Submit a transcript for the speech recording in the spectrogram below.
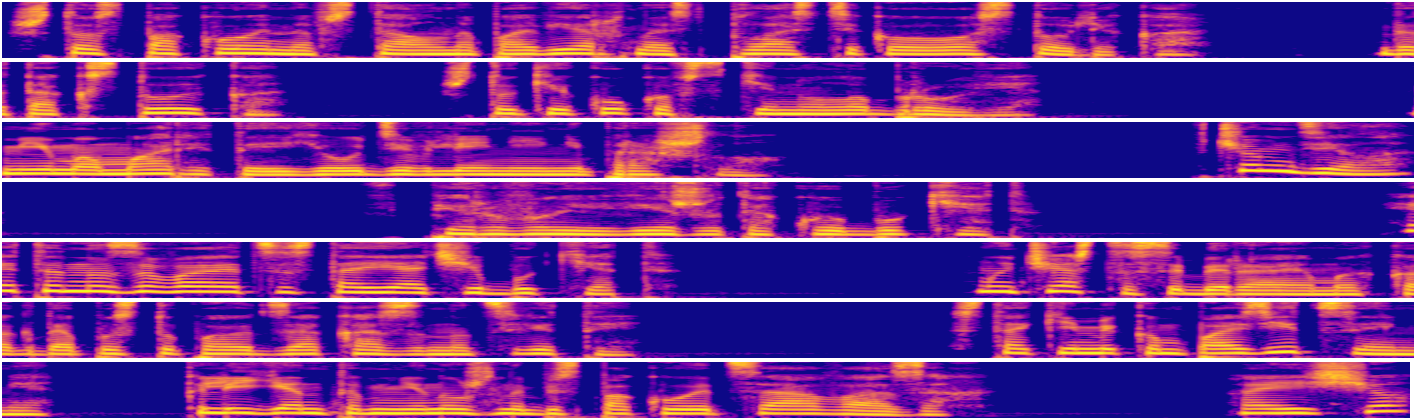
что спокойно встал на поверхность пластикового столика. Да так стойко, что Кикука вскинула брови. Мимо Марита ее удивление не прошло. «В чем дело?» «Впервые вижу такой букет». «Это называется стоячий букет. Мы часто собираем их, когда поступают заказы на цветы. С такими композициями клиентам не нужно беспокоиться о вазах. А еще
